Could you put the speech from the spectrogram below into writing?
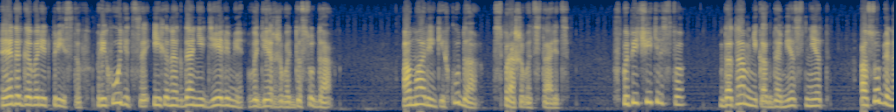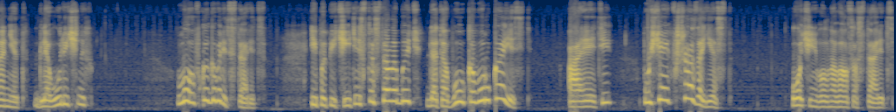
«Это, — говорит пристав, — приходится их иногда неделями выдерживать до суда». «А маленьких куда?» — спрашивает старец. «В попечительство. Да там никогда мест нет. Особенно нет для уличных». «Ловко, — говорит старец. И попечительство стало быть для того, у кого рука есть. А эти, пущай их в ша заест». Очень волновался старец.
